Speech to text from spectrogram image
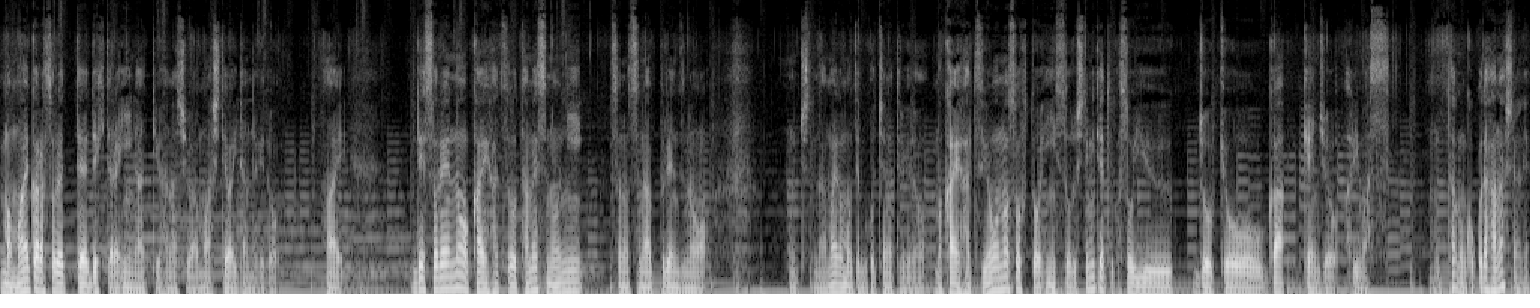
まあ前からそれってできたらいいなっていう話はまあしてはいたんだけど。はい。でそれの開発を試すのにそのスナップレンズのちょっと名前がもう全部こっちになってるけど、まあ、開発用のソフトをインストールしてみてとかそういう状況が現状あります。多分ここで話したよね。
